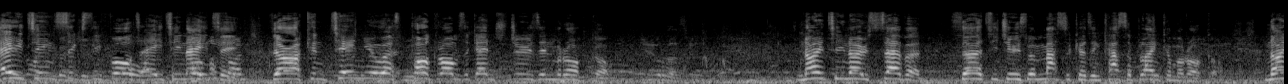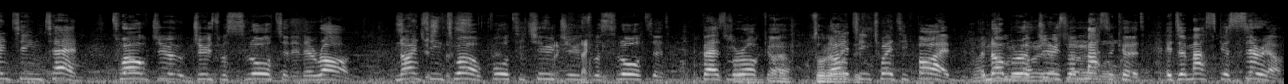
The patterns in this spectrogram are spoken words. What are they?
1864 to 1880, there are continuous pogroms against Jews in Morocco. 1907, 30 Jews were massacred in Casablanca, Morocco. 1910, 12 Jew- Jews were slaughtered in Iran. 1912, 42 Jews were slaughtered in Fez, Morocco. 1925, a number of Jews were massacred in Damascus, Syria.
